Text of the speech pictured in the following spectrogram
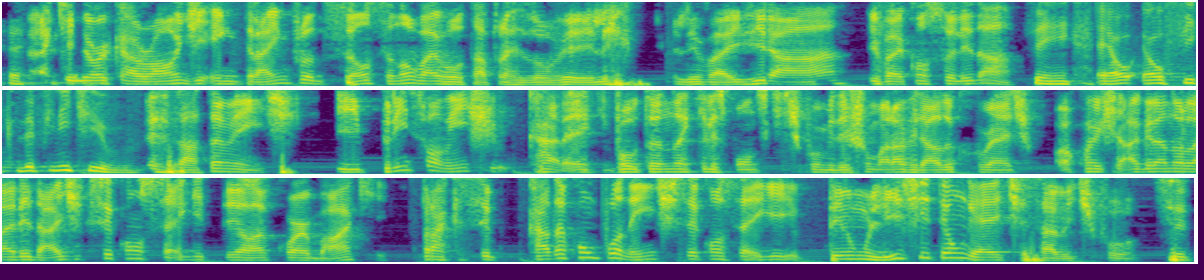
aquele workaround entrar em produção, você não vai voltar para resolver ele. Ele vai virar e vai consolidar. Sim, é o, é o fix definitivo. Exatamente. E principalmente, cara, é, voltando naqueles pontos que, tipo, me deixou maravilhado com o Kubernetes, a, a granularidade que você consegue ter lá com o Arbac para que você, cada componente você consegue ter um list e ter um get, sabe? Tipo, você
